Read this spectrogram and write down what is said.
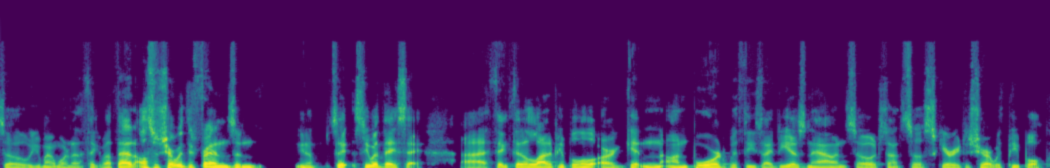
So you might want to think about that. Also, share with your friends and you know say, see what they say. Uh, I think that a lot of people are getting on board with these ideas now, and so it's not so scary to share it with people.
